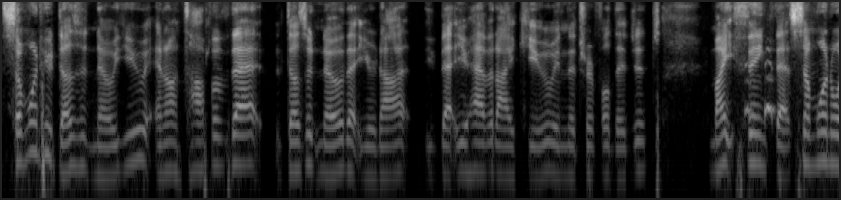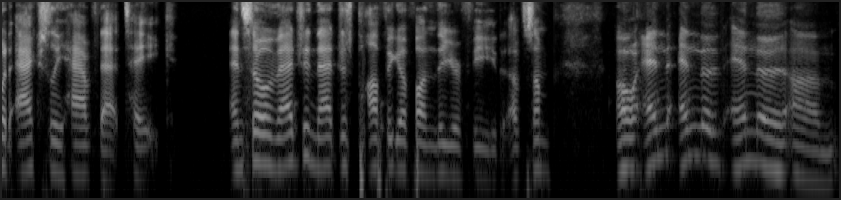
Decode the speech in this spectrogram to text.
someone who doesn't know you and on top of that doesn't know that you're not that you have an IQ in the triple digits might think that someone would actually have that take. And so imagine that just popping up on the, your feed of some Oh, and and the and the um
